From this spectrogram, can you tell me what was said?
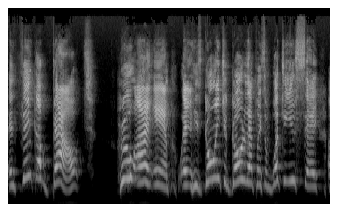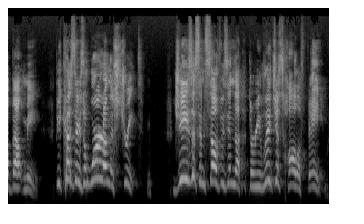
and think about who I am. And he's going to go to that place of what do you say about me? Because there's a word on the street. Jesus himself is in the, the religious hall of fame.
